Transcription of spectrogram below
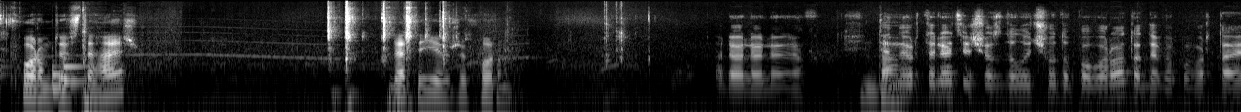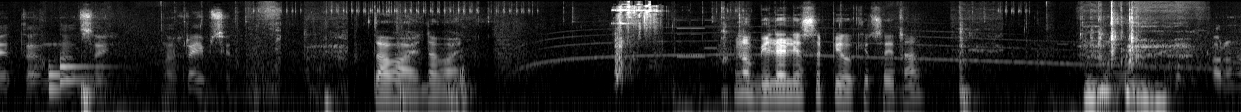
Форум ти встигаєш? Де ти є вже форум? Алло, алло, алло, алло. Я Да. на вертольоті зараз долечу до поворота, де ви повертаєте на цей, на грейпсі. Давай, давай. Ну, біля лісопілки цей, да? В сторону.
